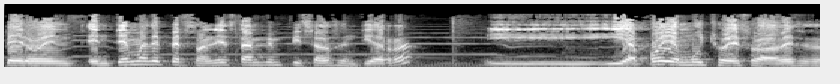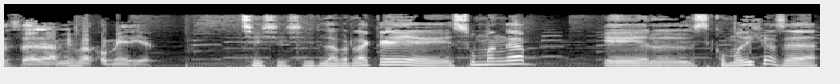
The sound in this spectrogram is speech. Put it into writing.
pero en, en temas de personalidad están bien pisados en tierra y, y apoya mucho eso a veces hasta la misma comedia. Sí, sí, sí. La verdad que es un manga que, como dije, o sea,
